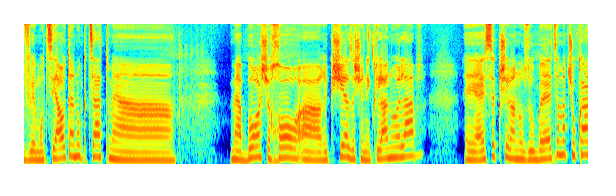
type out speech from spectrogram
ומוציאה אותנו קצת מה, מהבור השחור הרגשי הזה שנקלענו אליו. אה, העסק שלנו זו בעצם התשוקה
